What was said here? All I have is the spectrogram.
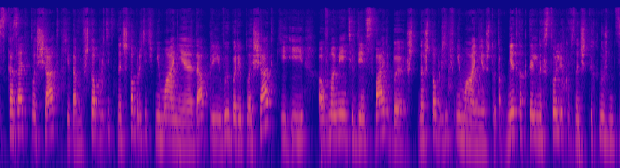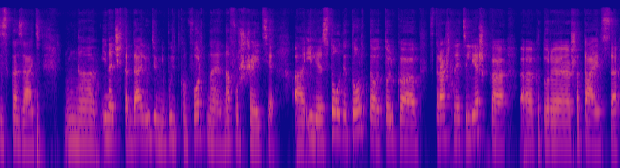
сказать площадке, там, что обратить, на что обратить внимание да, при выборе площадки и э, в моменте, в день свадьбы, на что обратить внимание, что там нет коктейльных столиков, значит, их нужно заказать, э, иначе тогда людям не будет комфортно на фуршете. А, или стол для торта, только страшная тележка, э, которая шатается,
